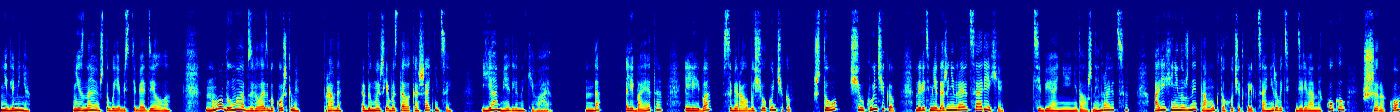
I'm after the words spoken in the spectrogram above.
Не для меня. Не знаю, что бы я без тебя делала. Но, думаю, обзавелась бы кошками. Правда? Думаешь, я бы стала кошатницей? Я медленно киваю. Да, либо это, либо собирала бы щелкунчиков. Что? Щелкунчиков? Но ведь мне даже не нравятся орехи. Тебе они не должны нравиться. Орехи не нужны тому, кто хочет коллекционировать деревянных кукол с широко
